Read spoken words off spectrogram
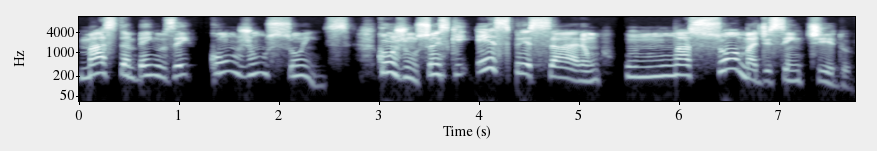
mas também usei conjunções. Conjunções que expressaram uma soma de sentido.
